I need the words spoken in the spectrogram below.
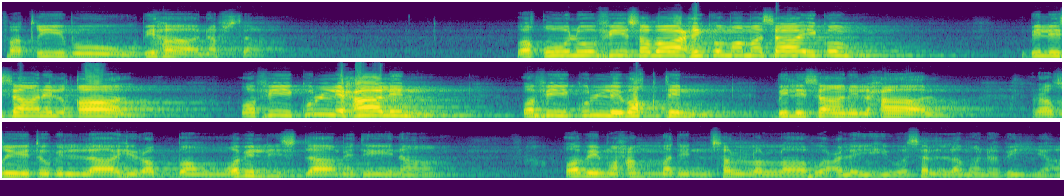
فطيبوا بها نفسا. وقولوا في صباحكم ومسائكم بلسان القال وفي كل حال وفي كل وقت بلسان الحال رضيت بالله ربا وبالإسلام دينا وبمحمد صلى الله عليه وسلم نبيا.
